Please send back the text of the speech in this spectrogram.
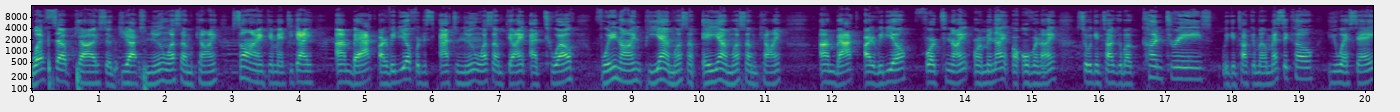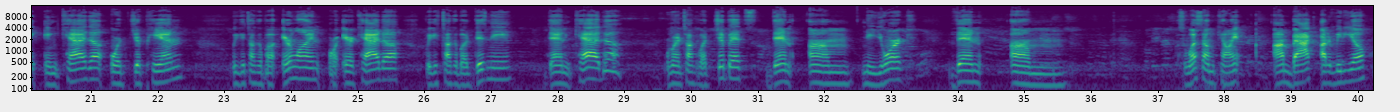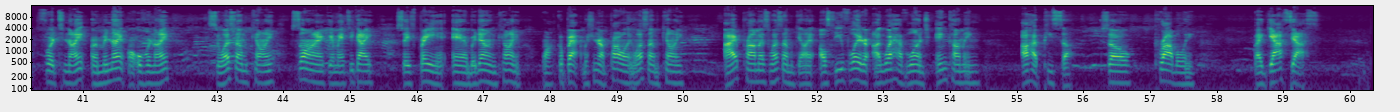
What's up, guys? So, good afternoon. What's up, guys? So, I can guys. I'm back. Our video for this afternoon. What's up, guys? At 12:49 p.m. What's up, a.m. What's up, guys? I'm back. Our video for tonight or midnight or overnight. So we can talk about countries. We can talk about Mexico, USA, and Canada or Japan. We can talk about airline or Air Canada. We can talk about Disney, then Canada. We're going to talk about Jibbits, then um New York, then um. So what's up, Kelly? I'm back on a video for tonight or midnight or overnight. So Kelly? So I can make you guys say spray and down, Kelly. Walk back, but you're not probably. What's up, Kelly? I promise. What's up, Kelly? I'll see you for later. I'm gonna have lunch incoming. I'll have pizza. So probably. But yes, yes.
